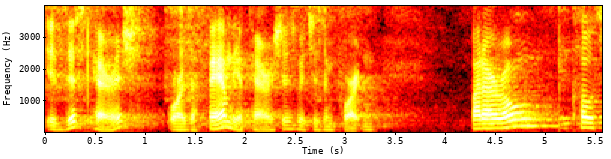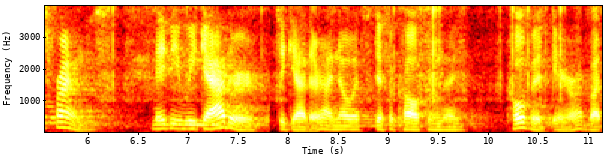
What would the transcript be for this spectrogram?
in this parish or the family of parishes, which is important, but our own close friends. Maybe we gather together. I know it's difficult in the COVID era, but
